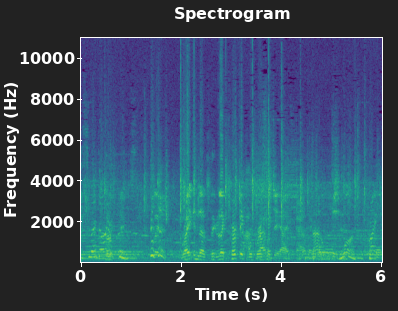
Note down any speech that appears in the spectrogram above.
like, perfect, like right in the, the like perfect reversal JI kind of like, Battle one. Fight.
